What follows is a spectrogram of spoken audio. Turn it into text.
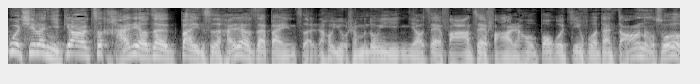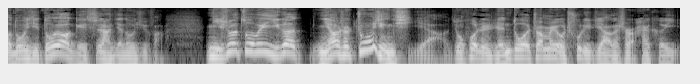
过期了，你第二次还得要再办一次，还得要再办一次，然后有什么东西你要再发再发，然后包括进货单等等所有东西都要给市场监督局发。你说作为一个你要是中型企业啊，就或者人多专门有处理这样的事儿还可以。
